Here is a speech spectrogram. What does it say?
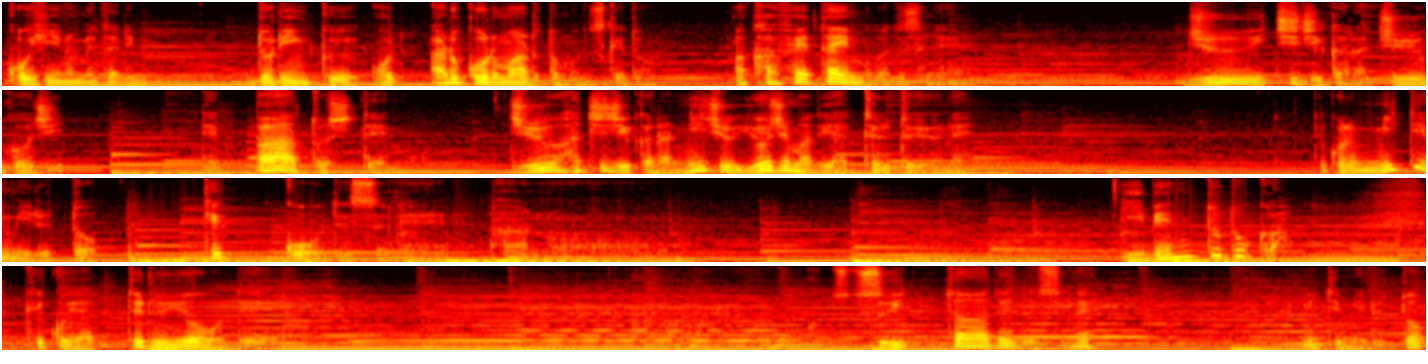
コーヒー飲めたりドリンクアルコールもあると思うんですけど、まあ、カフェタイムがですね11時から15時。でバーとしても18時から24時までやってるというね。でこれ見てみると結構ですねあのイベントとか結構やってるようでツイッターでですね見てみると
